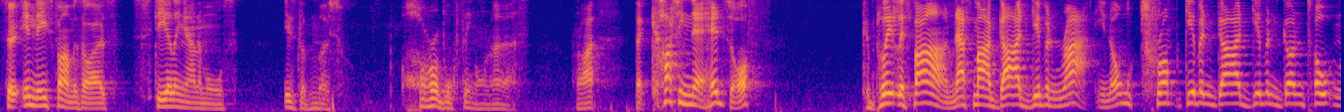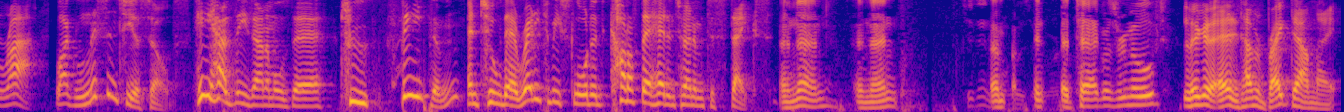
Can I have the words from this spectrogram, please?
so in these farmers' eyes, stealing animals is the most horrible thing on earth, right? But cutting their heads off, completely fine. That's my God-given right, you know, Trump-given, God-given, gun-toting right. Like, listen to yourselves. He has these animals there to feed them until they're ready to be slaughtered, cut off their head and turn them into steaks. And then, and then, um, a, tag was removed. Look at Ed, he's having a breakdown, mate.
